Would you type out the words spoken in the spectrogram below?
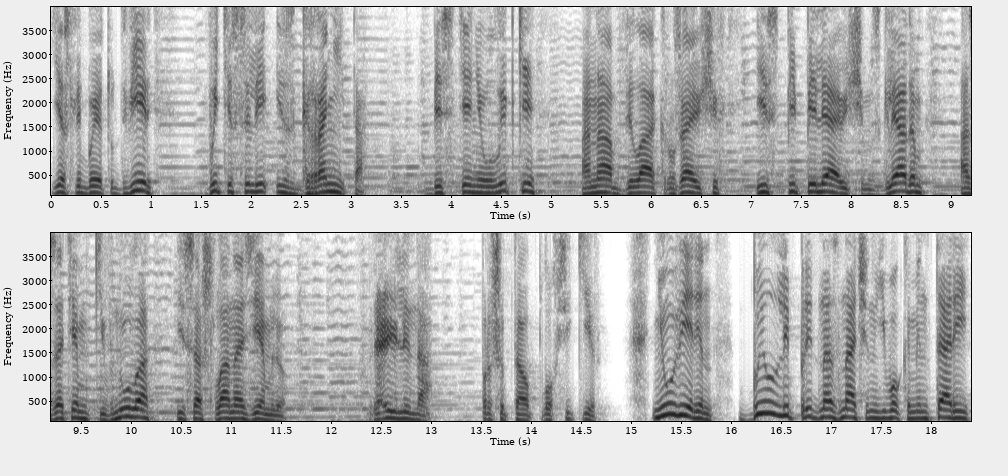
если бы эту дверь вытесали из гранита. Без тени улыбки она обвела окружающих испепеляющим взглядом, а затем кивнула и сошла на землю. «Фрейлина!» — прошептал Плохсикир. Не уверен, был ли предназначен его комментарий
